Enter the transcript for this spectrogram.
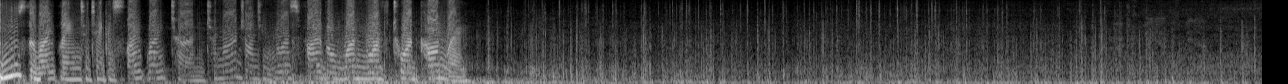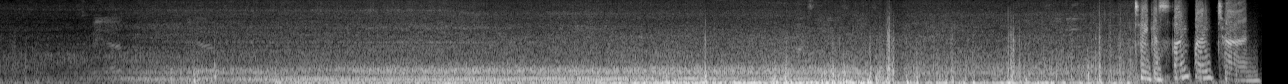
Use the right lane to take a slight right turn to merge onto US 501 North toward Conway. Take a slight right turn.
